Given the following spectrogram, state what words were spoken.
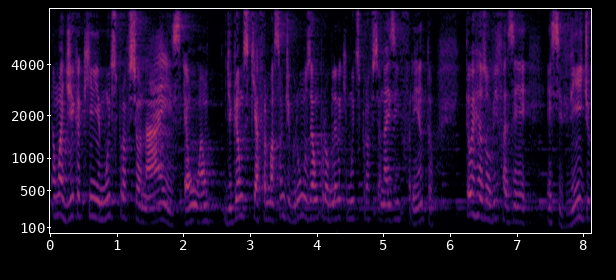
é uma dica que muitos profissionais, é um, é um, digamos que a formação de grumos é um problema que muitos profissionais enfrentam. Então eu resolvi fazer esse vídeo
